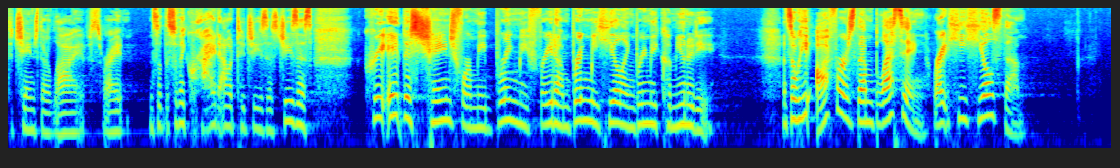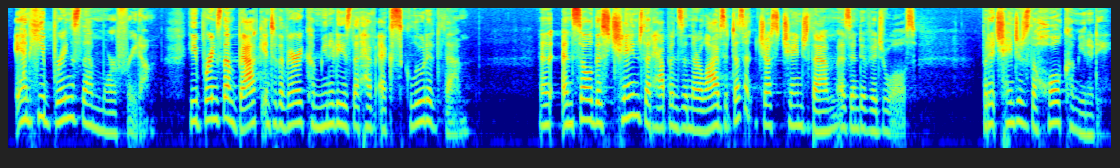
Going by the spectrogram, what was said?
to change their lives, right? And so, so they cried out to Jesus Jesus, create this change for me. Bring me freedom, bring me healing, bring me community. And so he offers them blessing, right? He heals them and he brings them more freedom. He brings them back into the very communities that have excluded them. And, and so, this change that happens in their lives, it doesn't just change them as individuals, but it changes the whole community.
